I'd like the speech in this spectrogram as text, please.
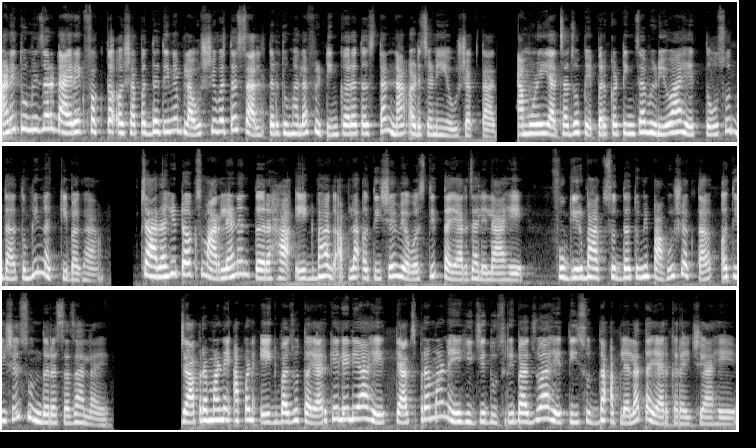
आणि तुम्ही जर डायरेक्ट फक्त अशा पद्धतीने ब्लाऊज शिवत असाल तर तुम्हाला फिटिंग करत असताना अडचणी येऊ शकतात. त्यामुळे याचा जो पेपर कटिंगचा व्हिडिओ आहे तो सुद्धा तुम्ही नक्की बघा. चारही टक्स मारल्यानंतर हा एक भाग आपला अतिशय व्यवस्थित तयार झालेला आहे. फुगीर भाग सुद्धा तुम्ही पाहू शकता अतिशय सुंदर असा झालाय. ज्याप्रमाणे आपण एक बाजू तयार केलेली आहे त्याचप्रमाणे ही जी दुसरी बाजू आहे ती सुद्धा आपल्याला तयार करायची आहे.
